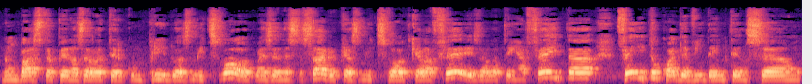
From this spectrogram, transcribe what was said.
não basta apenas ela ter cumprido as mitzvot, mas é necessário que as mitzvot que ela fez, ela tenha feita, feito com a devida intenção,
